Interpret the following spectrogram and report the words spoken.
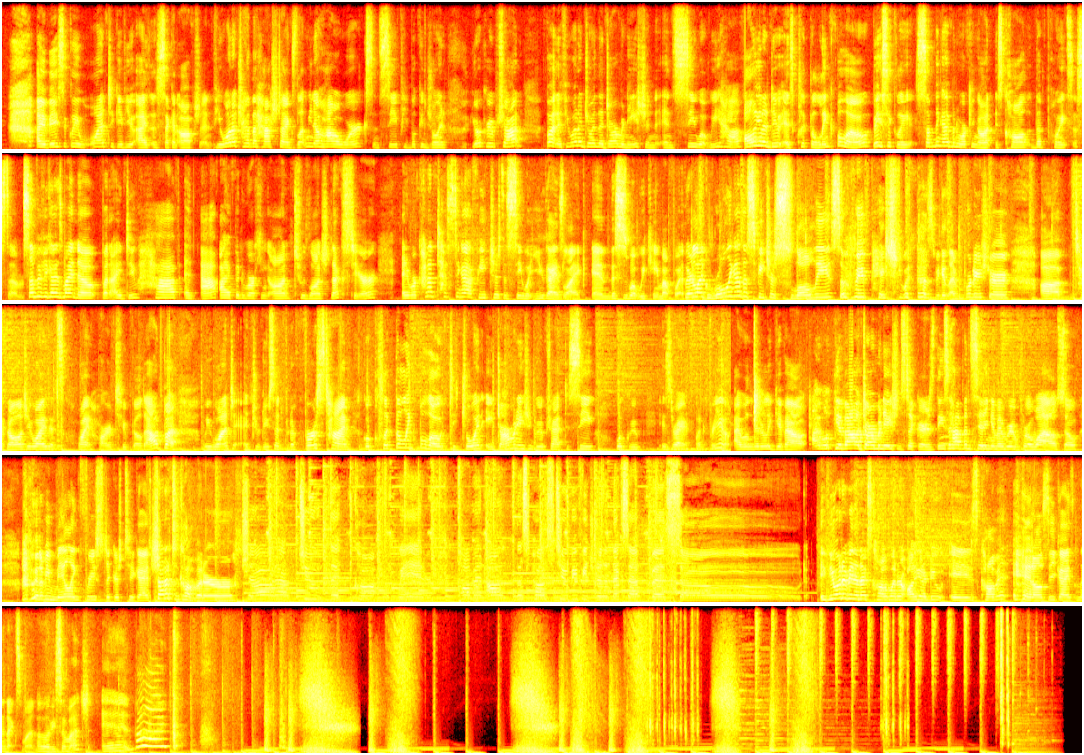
I basically wanted to give you guys a second option. If you want to try the hashtags, let me know how it works and see if people can join your group chat. But if you want to join the Darmination and see what we have, all you gotta do is click the link below. Basically, something I've been working on is called the point system. Some of you guys might know, but I do have an app I've been working on to launch next year, and we're kind of testing out features to see what you guys like, and this is what we came up with. We're like rolling out this feature slowly, so be patient with us because I'm pretty sure um, technology-wise it's quite hard to build out, but we wanted to introduce it for the first time. Go click the link below to join a Darmination group chat to see what group is the right one for you. I will literally give out, I will give out Darmination stickers. These have been sitting in my room for a while, so I'm gonna be mailing free stickers to you guys. Shout out to the comment winner. Shout out to the comment winner. Comment on this post to be featured in the next episode. If you want to be the next comment winner, all you gotta do is comment and I'll see you guys in the next one. I love you so much and bye!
